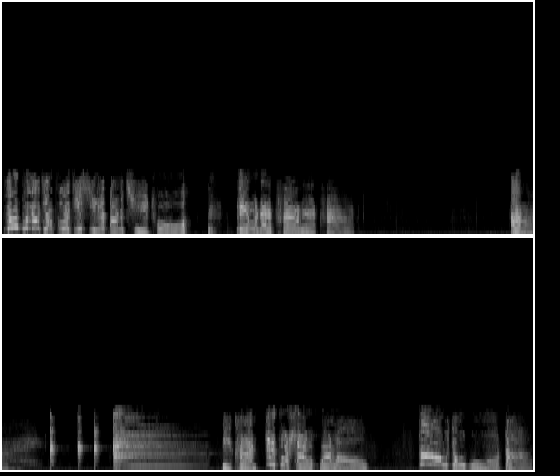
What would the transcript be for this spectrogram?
又不能将自己心胆的去处。令人看看。哎，你看这座赏花楼，高有五丈，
